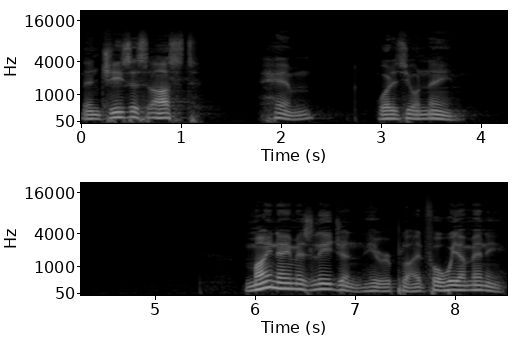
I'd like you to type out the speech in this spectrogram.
Then Jesus asked him, What is your name? My name is Legion, he replied, for we are many.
